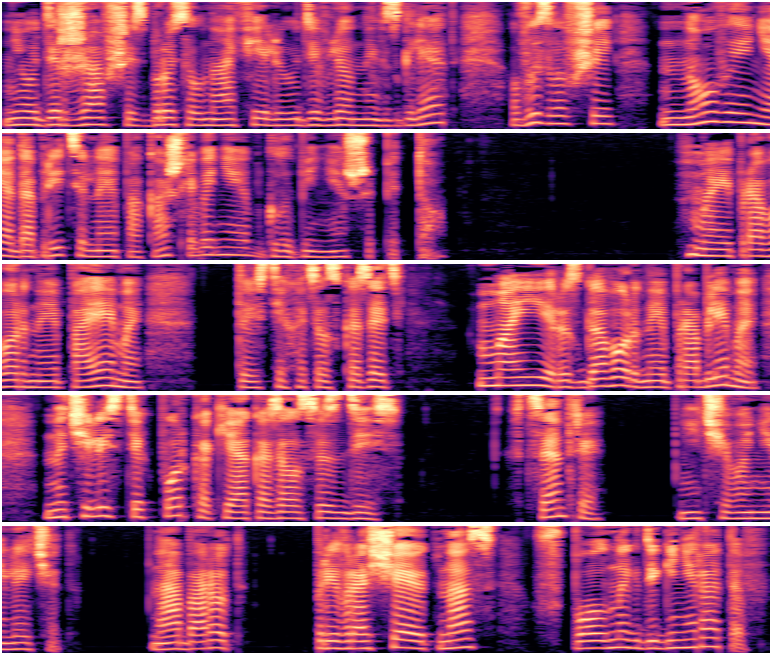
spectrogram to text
не удержавшись, бросил на Офелию удивленный взгляд, вызвавший новое неодобрительное покашливание в глубине шапито. Мои проворные поэмы, то есть я хотел сказать, мои разговорные проблемы начались с тех пор, как я оказался здесь. В центре ничего не лечат. Наоборот, превращают нас в полных дегенератов.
